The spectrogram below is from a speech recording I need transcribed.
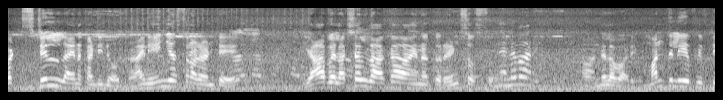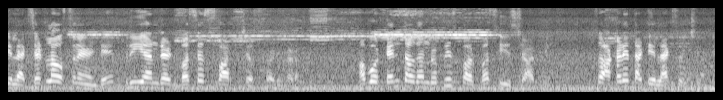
బట్ స్టిల్ ఆయన కంటిన్యూ అవుతున్నాడు. ఆయన ఏం చేస్తున్నాడంటే యాభై లక్షల దాకా ఆయనకు రెంట్స్ వస్తున్నాయి. నెలవారి నెలవారీ. మంత్లీ ఫిఫ్టీ ల్యాక్స్ ఎట్లా వస్తున్నాయంటే త్రీ హండ్రెడ్ బస్సెస్ పార్క్ చేస్తాడు ఇక్కడ. About ten thousand rupees per bus is charging so అక్కడే థర్టీ ల్యాక్స్ వచ్చింది.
